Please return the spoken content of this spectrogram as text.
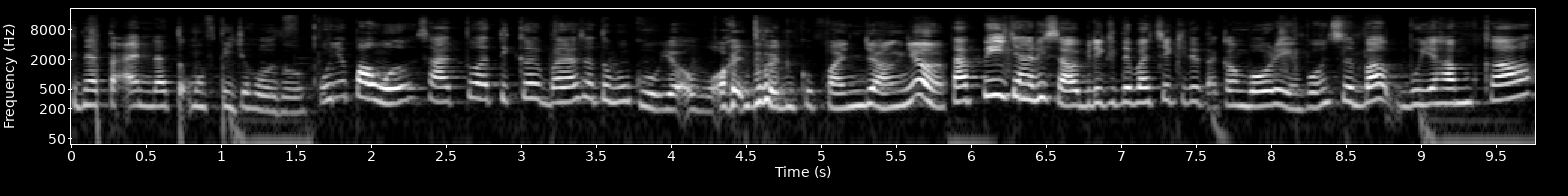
kenyataan Datuk Mufti Johor tu. Punya power, satu artikel balas satu buku. Ya Allah, tuanku panjangnya. Tapi jangan risau, bila kita baca kita takkan boring pun sebab Buya Hamka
